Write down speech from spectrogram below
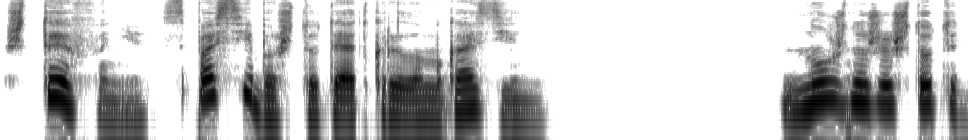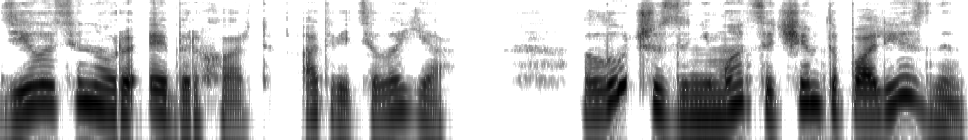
«Штефани, спасибо, что ты открыла магазин». «Нужно же что-то делать, Инора Эберхард», — ответила я. «Лучше заниматься чем-то полезным,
